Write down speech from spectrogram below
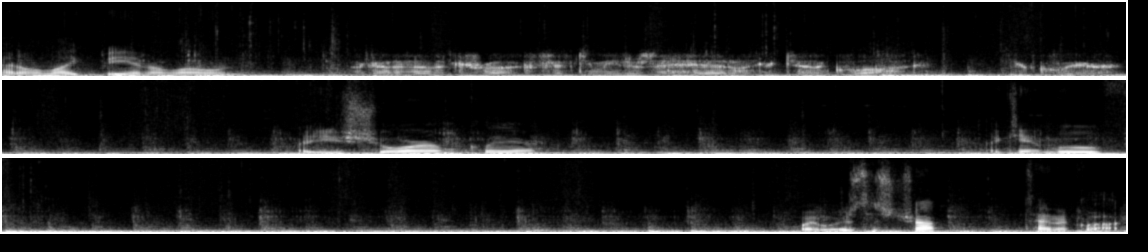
I don't like being alone. I got another truck 50 meters ahead on your 10 o'clock. You're clear. Are you sure I'm clear? I can't move. Wait, where's this truck? 10 o'clock.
